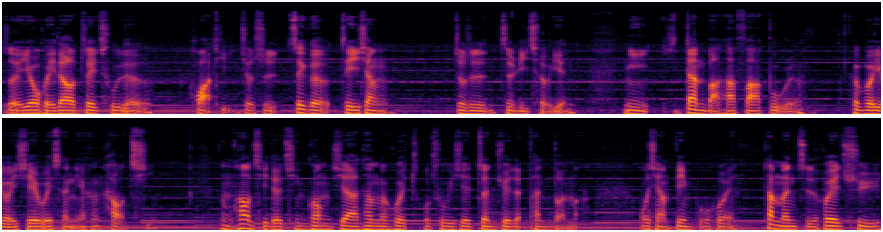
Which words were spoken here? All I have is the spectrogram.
所以又回到最初的话题，就是这个这一项就是智力测验。你一旦把它发布了，会不会有一些未成年很好奇？很好奇的情况下，他们会做出一些正确的判断吗？我想并不会，他们只会去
